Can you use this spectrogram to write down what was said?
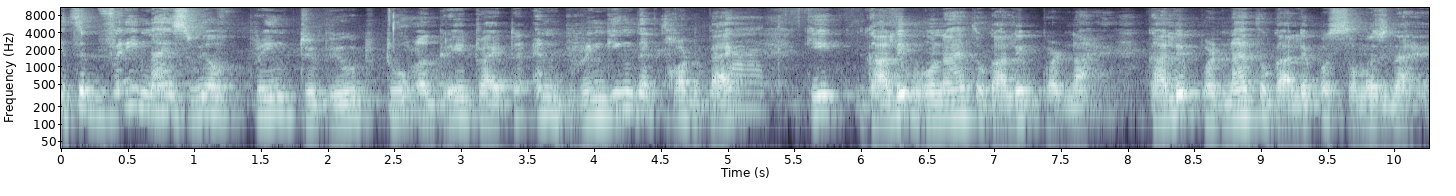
it's a very nice way of paying tribute to a great writer and bringing that thought back कि गालिब होना है तो गालिब पढ़ना है। गालिब पढ़ना है तो गालिब को समझना है।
